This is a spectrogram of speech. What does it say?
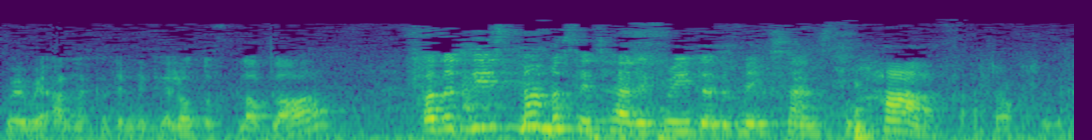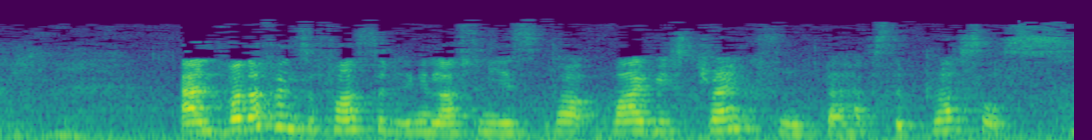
very unacademic, a lot of blah blah. But at least member states had agreed that it makes sense to have a document. And what I find so fascinating in last 10 years, why we strengthened perhaps the Brussels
